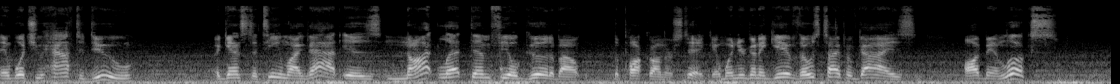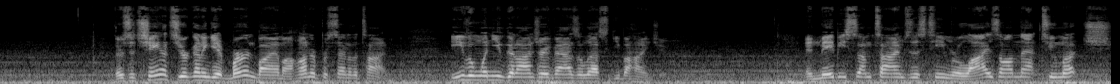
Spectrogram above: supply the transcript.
And what you have to do against a team like that is not let them feel good about the puck on their stick. And when you're going to give those type of guys odd man looks, there's a chance you're going to get burned by them 100% of the time, even when you've got Andrei Vasilevskiy behind you. And maybe sometimes this team relies on that too much.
